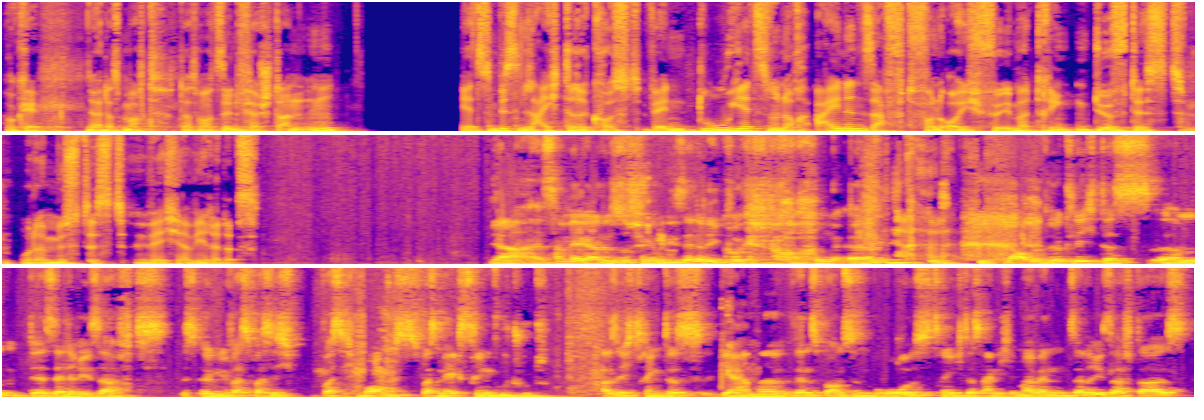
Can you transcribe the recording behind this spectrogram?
Okay, ja, das macht, das macht Sinn, verstanden. Jetzt ein bisschen leichtere Kost. Wenn du jetzt nur noch einen Saft von euch für immer trinken dürftest oder müsstest, welcher wäre das? Ja, jetzt haben wir ja gerade so schön über die Selleriekur gesprochen. Ähm, ich, ich, glaube wirklich, dass ähm, der Selleriesaft ist irgendwie was, was ich, was ich morgens, was mir extrem gut tut. Also ich trinke das gerne, wenn es bei uns im Büro ist, trinke ich das eigentlich immer, wenn Selleriesaft da ist.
